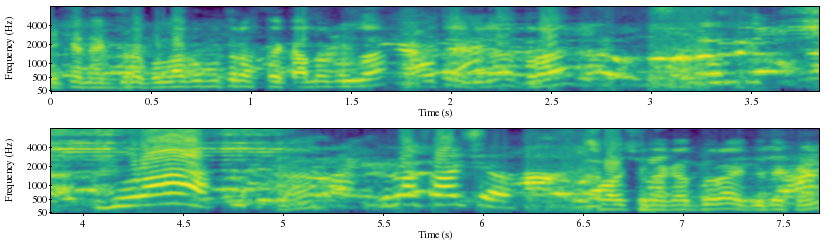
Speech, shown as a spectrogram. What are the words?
এখানে এক জোড়া গোল্লা কবুতর আছে কালো গোল্লা। কত এগুলা জোড়া? জোড়া হ্যাঁ। জোড়া ছয়শো। টাকা জোড়া এই যে দেখেন।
